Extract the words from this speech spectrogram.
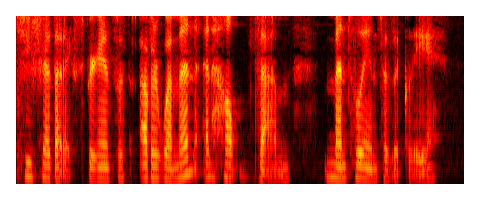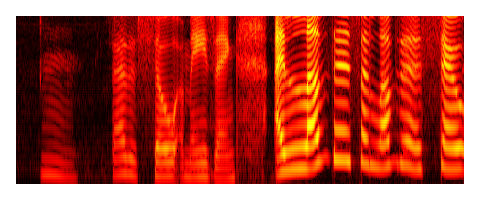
to share that experience with other women and help them mentally and physically. Mm, that is so amazing. I love this. I love this. So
